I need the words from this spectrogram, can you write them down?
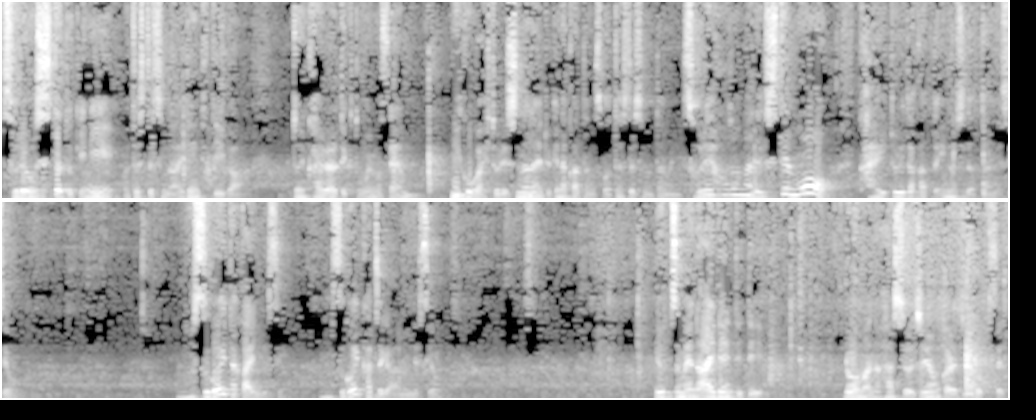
それを知った時に私たちのアイデンティティが本当に変えられていくと思いません？巫女が一人死なないといけなかったんです私たちのために。それほどまでしても買い取りたかった命だったんですよ。ものすごい高いんですよ。ものすごい価値があるんですよ。4つ目のアイデンティティ。ローマの8章14から16節。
